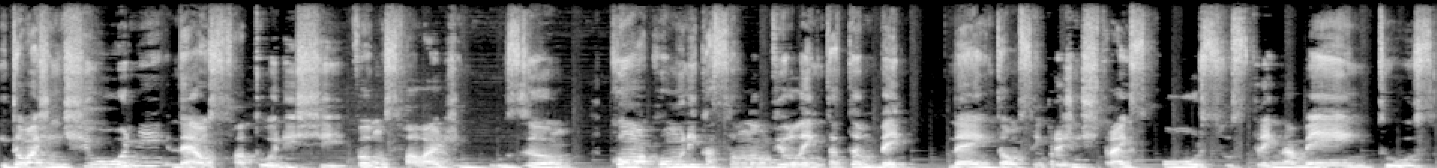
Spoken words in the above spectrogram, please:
Então a gente une né, os fatores de vamos falar de inclusão com a comunicação não violenta também. Né? Então, sempre a gente traz cursos, treinamentos,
